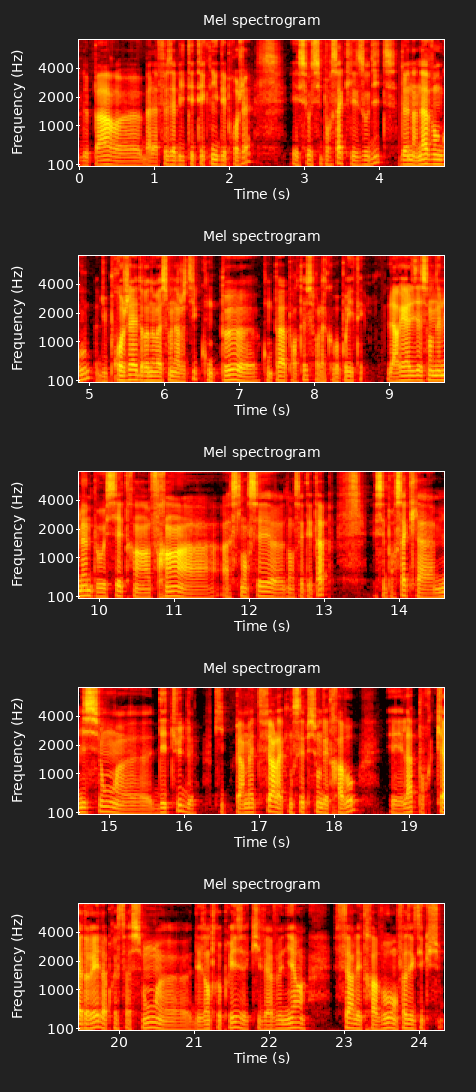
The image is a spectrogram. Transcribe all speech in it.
de par bah, la faisabilité technique des projets. Et c'est aussi pour ça que les audits donnent un avant-goût du projet de rénovation énergétique qu'on peut, peut apporter sur la copropriété. La réalisation en elle-même peut aussi être un frein à, à se lancer dans cette étape. Et c'est pour ça que la mission d'étude qui permet de faire la conception des travaux et là pour cadrer la prestation euh, des entreprises qui va venir faire les travaux en phase d'exécution.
